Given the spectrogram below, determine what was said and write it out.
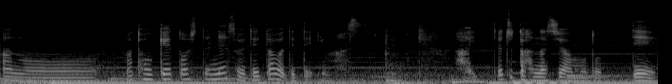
あのー、まあ、統計としてねそういうデータは出ています。はい、じゃあちょっと話は戻って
